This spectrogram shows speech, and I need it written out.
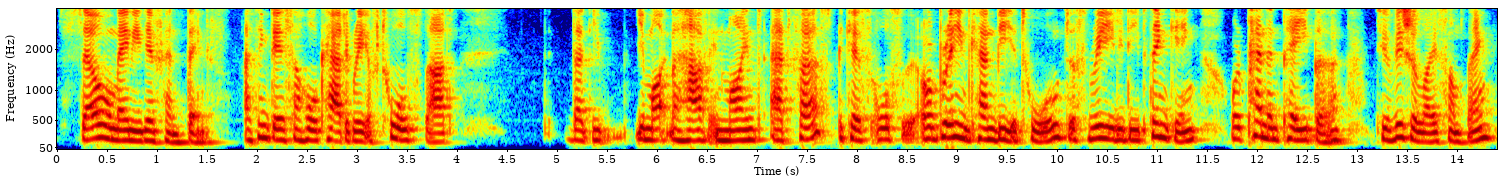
so many different things. I think there's a whole category of tools that that you, you might not have in mind at first, because also our brain can be a tool, just really deep thinking, or pen and paper to visualize something.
